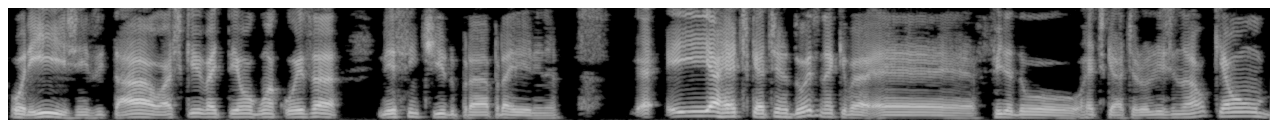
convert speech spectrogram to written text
origens e tal. Acho que vai ter alguma coisa nesse sentido para ele, né? É, e a Hatcatcher 2, né, que é filha do Hatcatcher original, que é um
